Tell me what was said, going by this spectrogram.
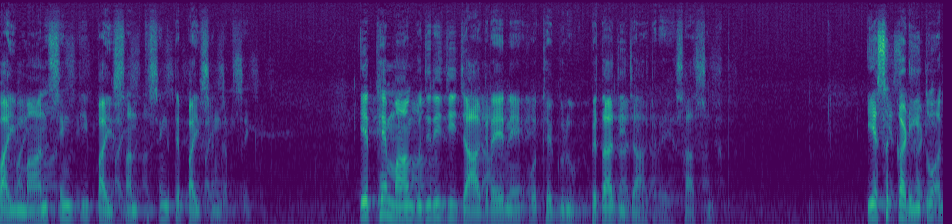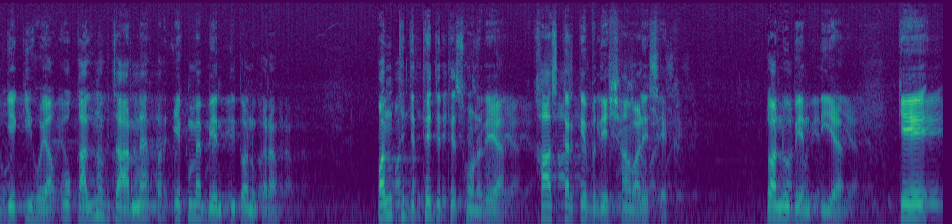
ਭਾਈ ਮਾਨ ਸਿੰਘ ਜੀ, ਭਾਈ ਸੰਤ ਸਿੰਘ ਤੇ ਭਾਈ ਸੰਗਤ ਸਿੰਘ। ਇੱਥੇ ਮਾਂ ਗੁਜਰੀ ਜੀ ਜਾਗ ਰਹੇ ਨੇ, ਉੱਥੇ ਗੁਰੂ ਪਿਤਾ ਜੀ ਜਾਗ ਰਹੇ ਸਾਧ ਸੰਗਤ। ਇਸ ਘੜੀ ਤੋਂ ਅੱਗੇ ਕੀ ਹੋਇਆ, ਉਹ ਕੱਲ ਨੂੰ ਵਿਚਾਰਨਾ ਪਰ ਇੱਕ ਮੈਂ ਬੇਨਤੀ ਤੁਹਾਨੂੰ ਕਰਾਂ। ਪੰਥ ਜਿੱਥੇ ਜਿੱਥੇ ਸੁਣ ਰਿਹਾ, ਖਾਸ ਕਰਕੇ ਵਿਦੇਸ਼ਾਂ ਵਾਲੇ ਸਿੱਖ, ਤੁਹਾਨੂੰ ਬੇਨਤੀ ਹੈ ਕਿ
